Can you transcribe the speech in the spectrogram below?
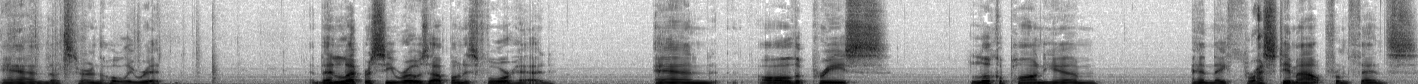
And let's turn the Holy Writ. Then leprosy rose up on his forehead, and all the priests look upon him, and they thrust him out from thence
